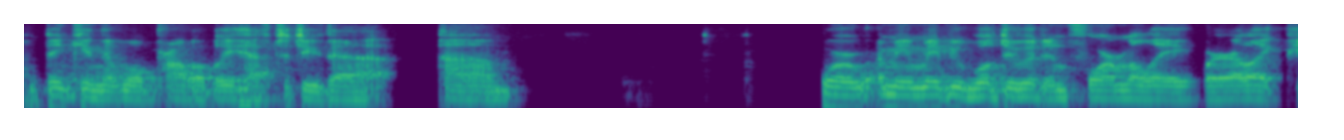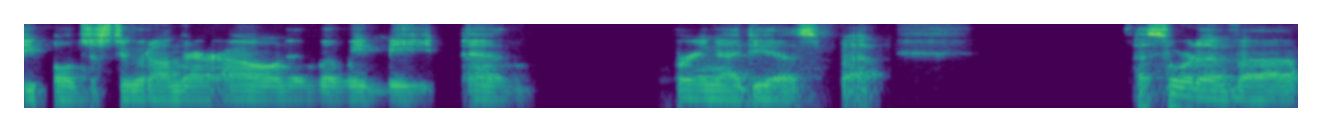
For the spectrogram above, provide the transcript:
I'm thinking that we'll probably have to do that. Um, or I mean, maybe we'll do it informally where like people just do it on their own and when we meet and bring ideas, but a sort of uh,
